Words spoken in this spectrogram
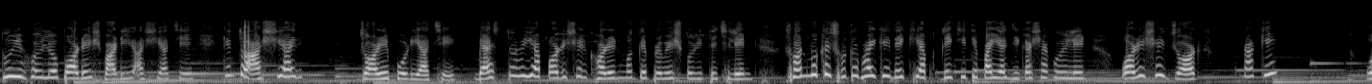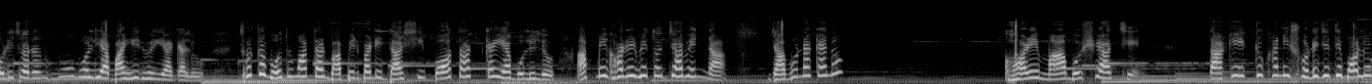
দুই হইল পরেশ, বাড়ি আসিয়াছে, কিন্তু আসিয়া জ্বরে পড়িয়াছে। ব্যস্ত হইয়া পরেশের ঘরের মধ্যে প্রবেশ করিতেছিলেন। সম্মুখে ছোট ভাইকে দেখিয়া, দেখিতে পাইয়া জিজ্ঞাসা করিলেন, পরেশের জ্বর নাকি? হরিচরণ হু বলিয়া বাহির হইয়া গেল। ছোট বধুমাতার বাপের বাড়ির দাসী পথ আটকাইয়া বলিল, আপনি ঘরের ভেতর যাবেন না। যাব না কেন? ঘরে মা বসে আছেন। তাকে একটুখানি সরে যেতে বলো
